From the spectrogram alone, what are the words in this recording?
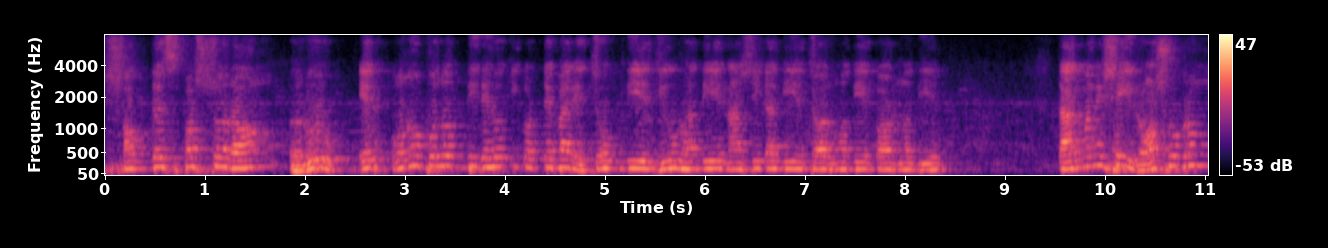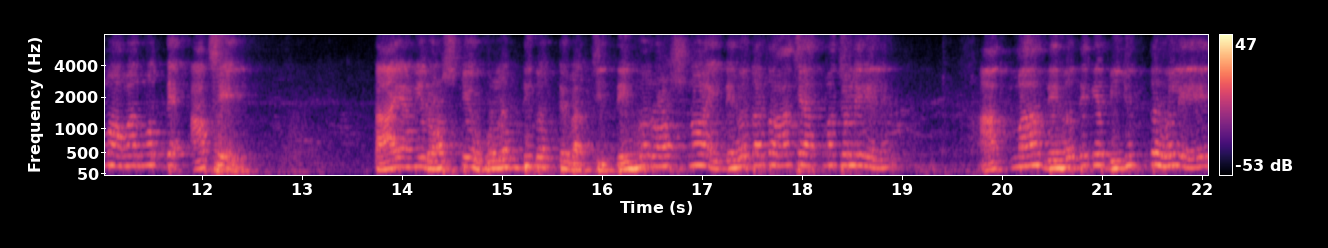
শব্দ স্পর্শ, রং, রূপ, এর কোন উপলব্ধি দেহ কি করতে পারে? চোখ দিয়ে জিহ্বা দিয়ে, নাসিকা দিয়ে, চর্ম দিয়ে, কর্ণ দিয়ে। তার মানে সেই রসব্রহ্ম আমার মধ্যে আছে। তাই আমি রসকে উপলব্ধি করতে পারছি। দেহ রস নয় দেহটা তো আছে, আত্মা চলে গেলে। আত্মা দেহ থেকে বিযুক্ত হলে,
